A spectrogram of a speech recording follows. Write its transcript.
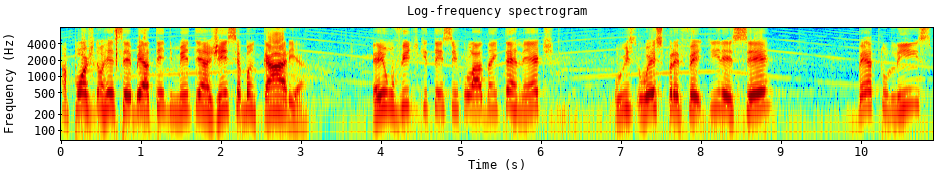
após não receber atendimento em agência bancária. Em um vídeo que tem circulado na internet, o ex-prefeito de Irecê, Beto Lins,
